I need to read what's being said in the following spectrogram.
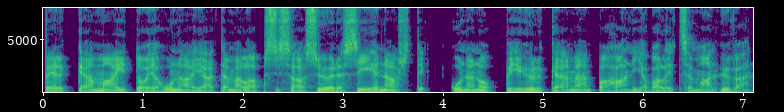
Pelkkää maitoa ja hunajaa tämä lapsi saa syödä siihen asti, kun hän oppii hylkäämään pahan ja valitsemaan hyvän.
